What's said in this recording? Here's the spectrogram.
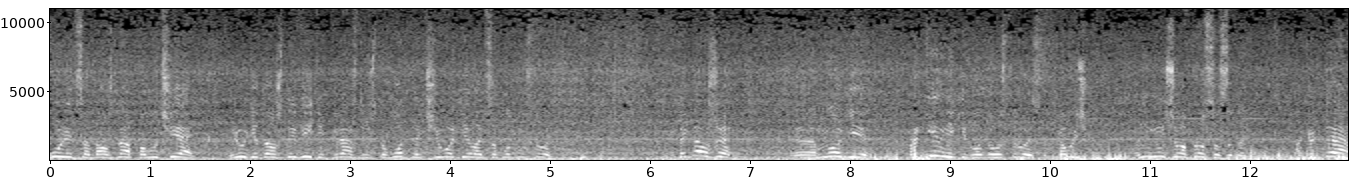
улица должна получать. Люди должны видеть, граждане, что вот для чего делается благоустройство. И тогда уже э, многие противники благоустройства, в кавычках, они меньше вопросов задают. А когда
